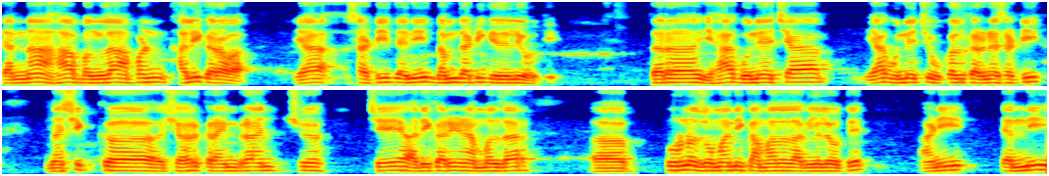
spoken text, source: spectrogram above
त्यांना हा बंगला आपण खाली करावा यासाठी त्यांनी दमदाटी केलेली होती. तर ह्या गुन्ह्याच्या या गुन्ह्याची उकल करण्यासाठी नाशिक शहर क्राईम ब्रांचचे अधिकारी आणि अंमलदार पूर्ण जोमाने कामाला लागलेले होते आणि त्यांनी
